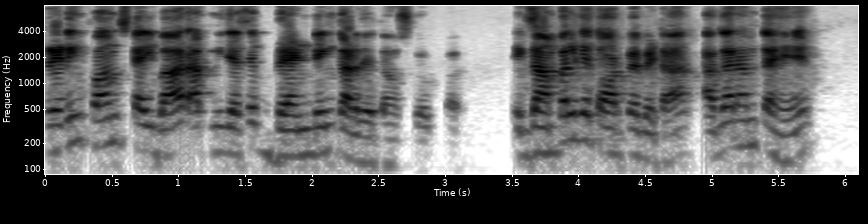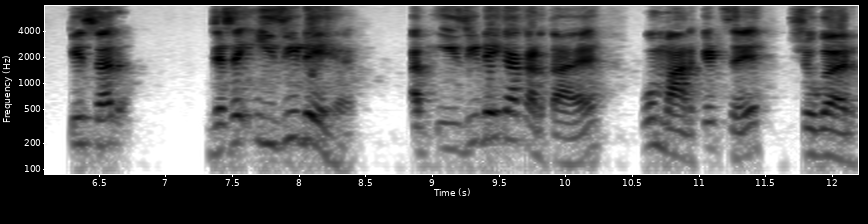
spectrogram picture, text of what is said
ट्रेडिंग फर्म्स कई बार अपनी जैसे ब्रांडिंग कर देते हैं उसके ऊपर। एग्ज़ाम्पल के तौर पे बेटा, अगर हम कहें कि, सर, जैसे इजी डे है। अब इजी डे क्या करता है? वो मार्केट से शुगर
